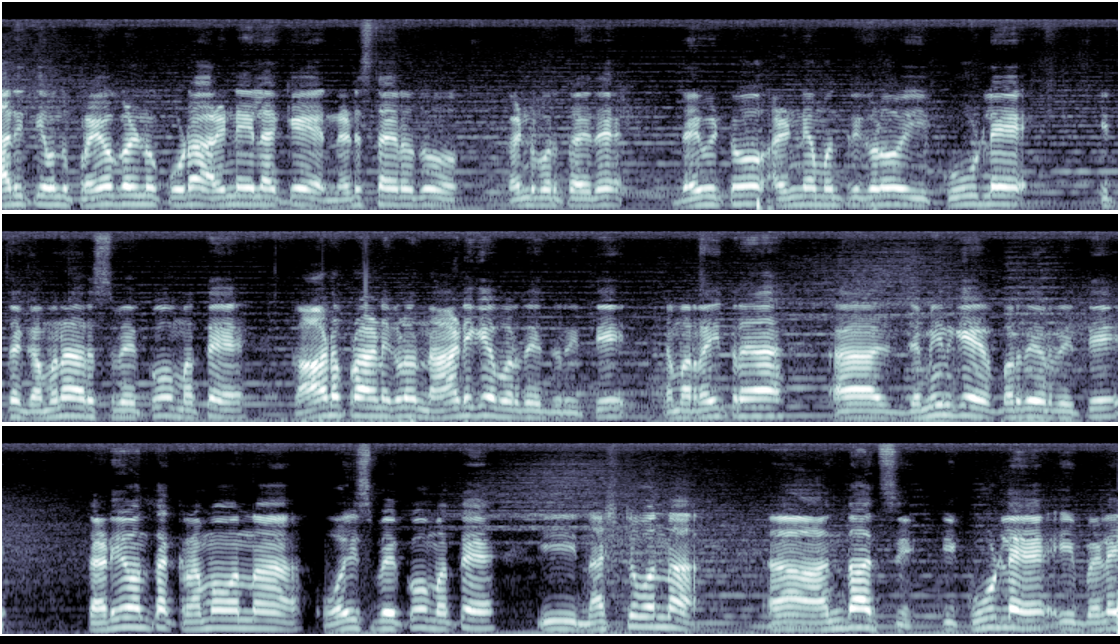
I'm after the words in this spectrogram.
ಆ ರೀತಿಯ ಒಂದು ಪ್ರಯೋಗಗಳನ್ನು ಕೂಡ ಅರಣ್ಯ ಇಲಾಖೆ ನಡೆಸ್ತಾ ಇರೋದು ಕಂಡು ಬರ್ತಾ ಇದೆ. ದಯವಿಟ್ಟು ಅರಣ್ಯ ಮಂತ್ರಿಗಳು ಈ ಕೂಡಲೇ ಇತ್ತ ಗಮನ ಹರಿಸಬೇಕು. ಮತ್ತೆ ಕಾಡು ಪ್ರಾಣಿಗಳು ನಾಡಿಗೆ ಬರದೇ ಇದ್ದ ರೀತಿ, ನಮ್ಮ ರೈತರ ಜಮೀನಿಗೆ ಬರದೇ ಇರೋ ರೀತಿ ತಡೆಯುವಂತ ಕ್ರಮವನ್ನ ವಹಿಸಬೇಕು ಮತ್ತೆ ಈ ನಷ್ಟವನ್ನ ಅಂದಾಜಿಸಿ. ಈ ಕೂಡಲೇ ಈ ಬೆಳೆ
